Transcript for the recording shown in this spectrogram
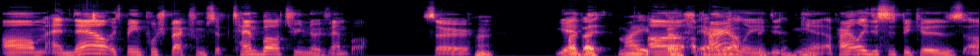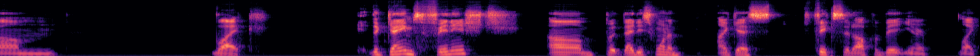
um, and now it's being pushed back from September to November. So, Hmm. yeah, my birth, my uh, apparently, thi- yeah. Apparently, this is because um, like the game's finished, um, but they just want to, I guess, fix it up a bit. You know, like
